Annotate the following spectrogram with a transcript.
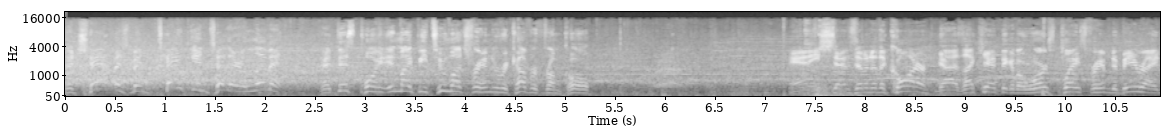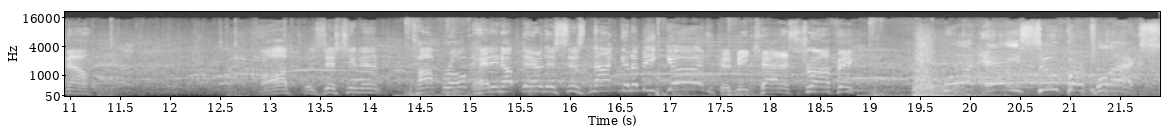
The champ has been taken to their limit. At this point, it might be too much for him to recover from, Cole. And he sends him into the corner. Guys, I can't think of a worse place for him to be right now. Oh, positioning top rope, heading up there. This is not going to be good. Could be catastrophic. What a superplex.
